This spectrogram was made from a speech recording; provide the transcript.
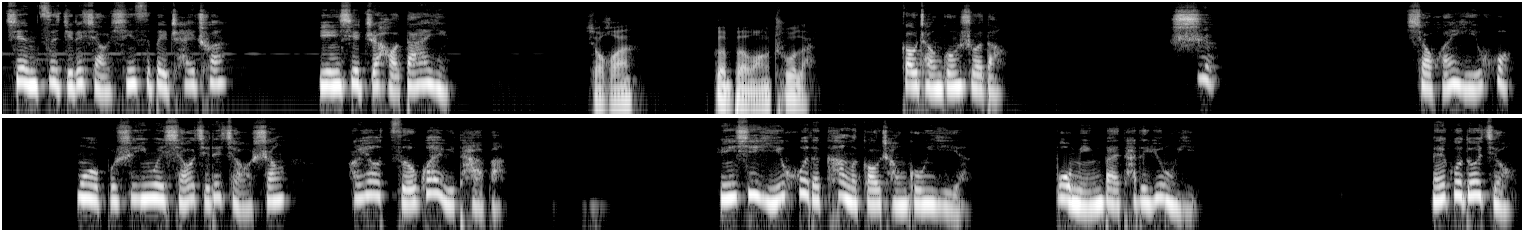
见自己的小心思被拆穿，云溪只好答应。小环，跟本王出来。高长恭说道。是。小环疑惑，莫不是因为小姐的脚伤而要责怪于她吧？云溪疑惑的看了高长恭一眼，不明白他的用意。没过多久，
